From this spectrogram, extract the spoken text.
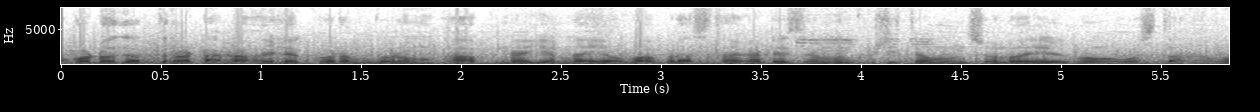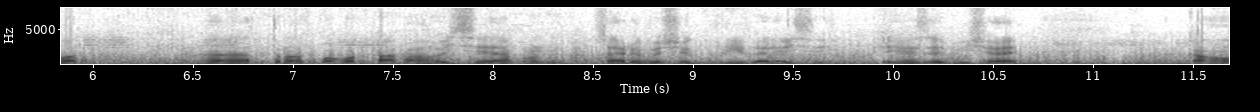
পকেটও দেখতো না টাকা হইলে গরম গরম ভাব নাইয়া নাই অভাব রাস্তাঘাটে যেমন খুশি তেমন চলো, এরকম অবস্থা আমার হ্যাঁ এত না পকেট টাকা হয়েছে এখন চারিপাশে ঘুরি বেড়াইছি। এই হচ্ছে বিষয়। কাহো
